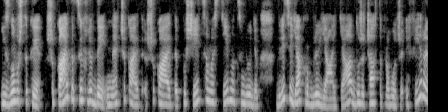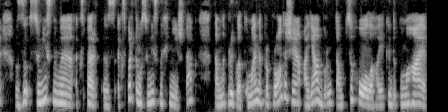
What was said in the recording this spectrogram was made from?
І знову ж таки, шукайте цих людей, не чекайте, шукайте, пишіть самостійно цим людям. Дивіться, як роблю я. Я дуже часто проводжу ефіри з сумісними експерт, з експертами сумісних ніж. Так? Там, наприклад, у мене про продажі, а я беру там психолога, який допомагає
